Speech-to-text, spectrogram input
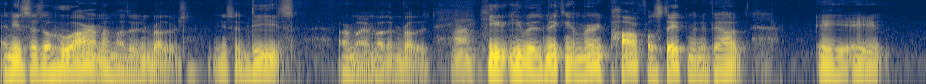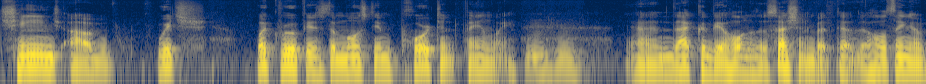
And he says, Well, who are my mother and brothers? And he said, These are my mother and brothers. Wow. He, he was making a very powerful statement about a, a change of which, what group is the most important family. Mm-hmm. And that could be a whole other session, but the, the whole thing of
